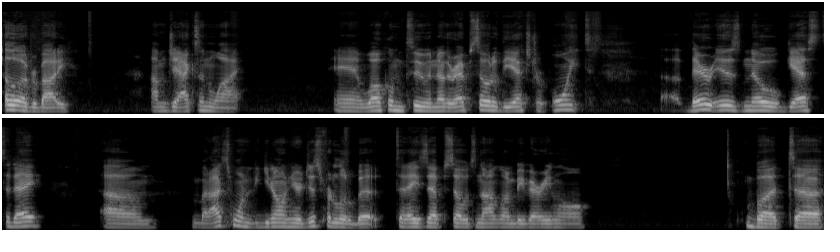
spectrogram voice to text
Hello, everybody. I'm Jackson White, and welcome to another episode of The Extra Point. Uh, there is no guest today, um, but I just wanted to get on here just for a little bit. Today's episode's not going to be very long, but uh,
